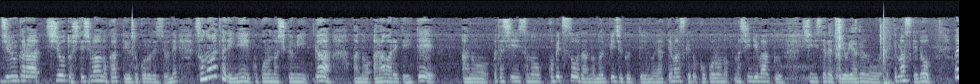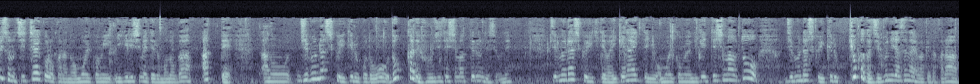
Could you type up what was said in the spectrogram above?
自分からしようとしてしまうのかっていうところですよね。そのあたりに心の仕組みがあの現れていて、あの私その個別相談ののりぴ塾っていうのをやってますけど心の、まあ、心理ワーク心理セラピーをやるのをやってますけどやっぱりそのちっちゃい頃からの思い込み握りしめてるものがあってあの自分らしく生きることをどっかで封じてしまってるんですよね。自分らしく生きてはいけないっていう思い込みを握ってしまうと自分らしく生きる許可が自分に出せないわけだから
